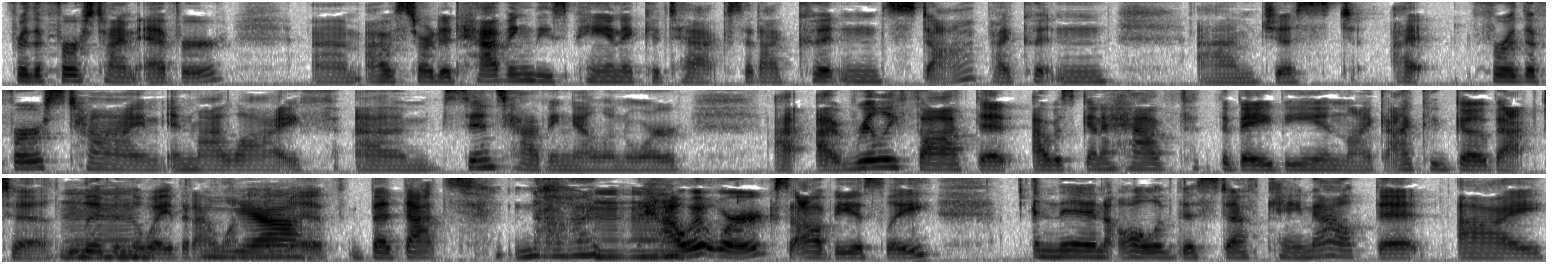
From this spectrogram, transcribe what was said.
for the first time ever. Um, I started having these panic attacks that I couldn't stop. I couldn't um, just, I, for the first time in my life um, since having Eleanor, I, I really thought that I was going to have the baby and like I could go back to mm, living the way that I wanted yeah. to live. But that's not Mm-mm. how it works, obviously. And then all of this stuff came out that I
